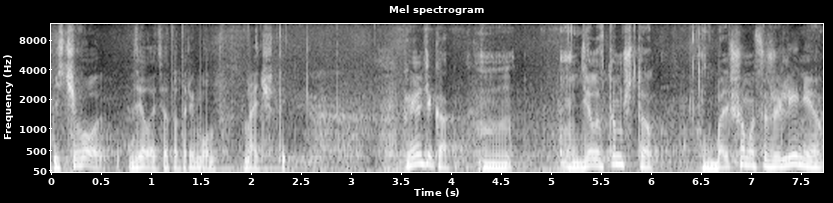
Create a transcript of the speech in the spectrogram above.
Из чего делать этот ремонт начатый? Понимаете как? Дело в том, что, к большому сожалению,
